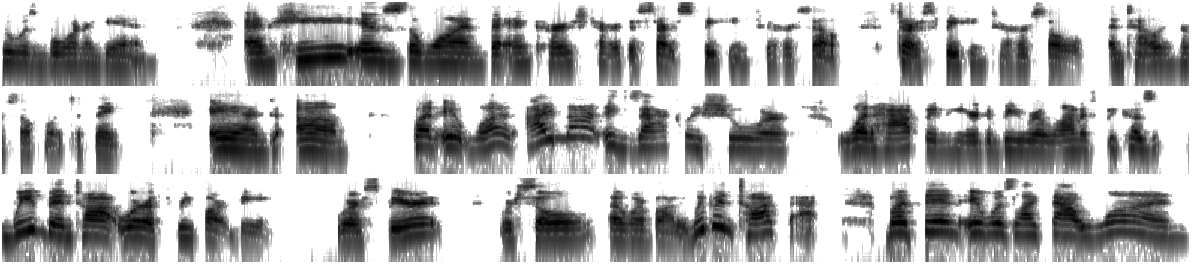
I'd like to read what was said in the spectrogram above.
who was born again. And he is the one that encouraged her to start speaking to herself, start speaking to her soul and telling herself what to think. And um but it was I'm not exactly sure what happened here, to be real honest, because we've been taught we're a three part being we're a spirit, we're soul, and we're body. We've been taught that. But then it was like that one,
